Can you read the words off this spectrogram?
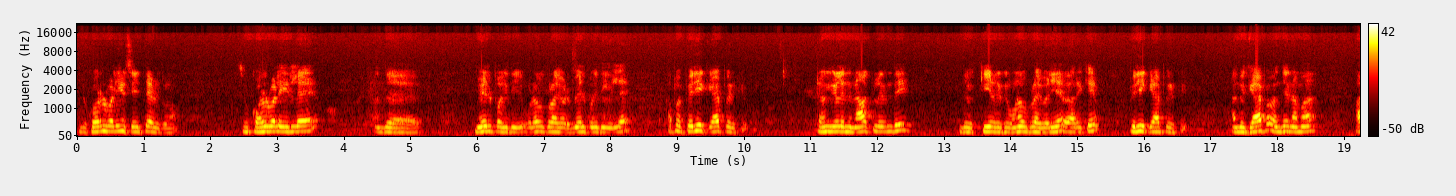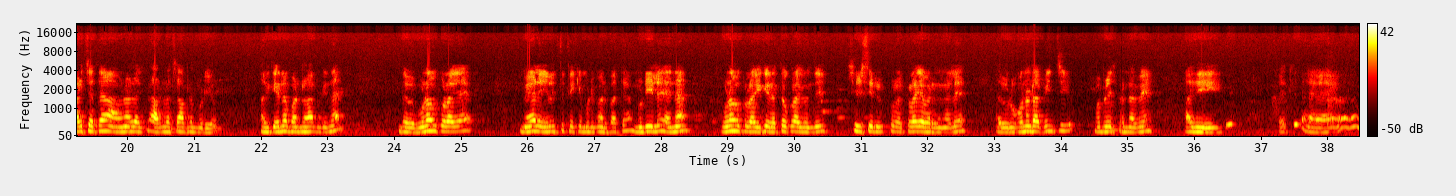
அந்த குரல் வலியும் சேர்த்து தான் எடுக்கணும் ஸோ குரல் வலி இல்லை அந்த மேல் பகுதி உணவு குழாயோட மேல் பகுதி இல்லை அப்போ பெரிய கேப் இருக்குது டங்கிலேருந்து நாக்கிலிருந்து இந்த கீழே இருக்கிற உணவு குழாய் வழியாக வரைக்கும் பெரிய கேப் இருக்குது அந்த கேப்பை வந்து நம்ம அடித்தா அவனால் நார்மலாக சாப்பிட முடியும் அதுக்கு என்ன பண்ணலாம் அப்படின்னா இந்த உணவு குழாயை மேலே இழுத்து தைக்க முடியுமான்னு பார்த்தா முடியல ஏன்னா உணவு குழாய்க்கு ரத்த குழாய் வந்து சிறு சிறு குழாயாக வர்றதுனால அது ஒரு one and half inch mobilise பண்ணாவே அது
